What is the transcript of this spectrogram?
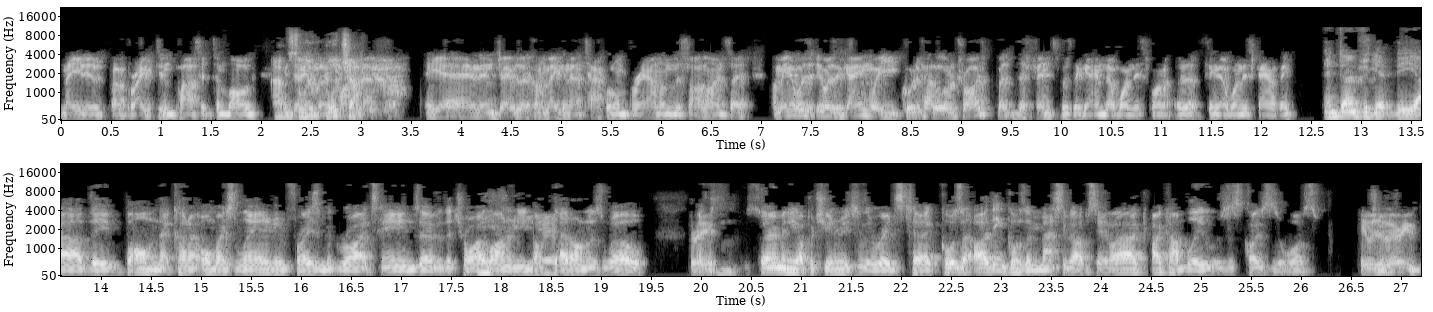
made a, a, break, didn't pass it to Mog. Absolute butcher. Yeah, and, and James are kind of making that tackle on Brown on the sideline. So I mean, it was it was a game where you could have had a lot of tries, but defense was the game that won this one. The thing that won this game, I think. And don't forget the uh, the bomb that kind of almost landed in Fraser McReight's hands over the try line, and he knocked yeah. that on as well. So many opportunities for the Reds to cause, a, I think, cause a massive upset. I, I can't believe it was as close as it was. It was a very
